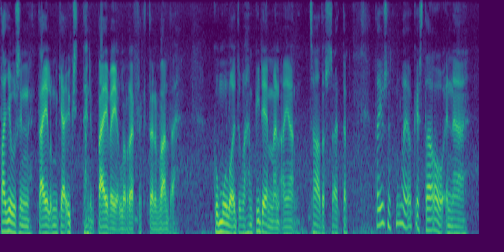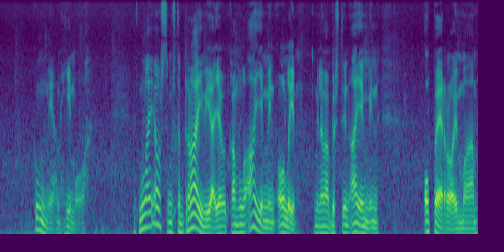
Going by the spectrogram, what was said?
tajusin, että ei ollut mikään yksittäinen päivä, jolloin reflektoin, vaan tämä kumuloitu vähän pidemmän ajan saatossa, että tajusin, että mulla ei oikeastaan ole enää kunnianhimoa. Että mulla ei ole semmoista drivea, joka mulla aiemmin oli, millä mä pystyin aiemmin operoimaan.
